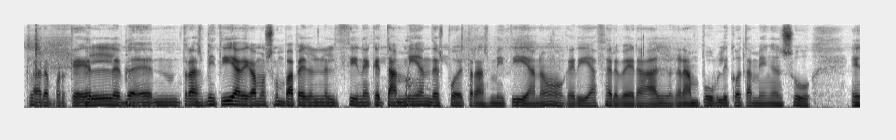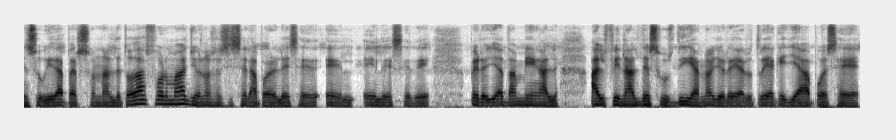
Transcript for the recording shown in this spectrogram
Claro, porque él eh, transmitía, digamos, un papel en el cine que también después transmitía, ¿no? O quería hacer ver al gran público también en su, en su vida personal. De todas formas, yo no sé si será por el, el LSD, pero ya también al, al final de sus días, ¿no? Yo leía el otro día que ya, pues, eh,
